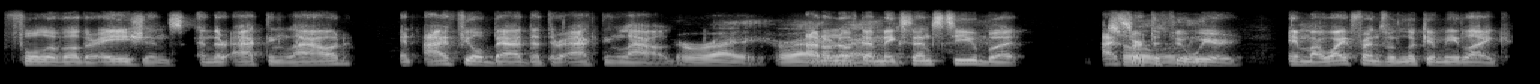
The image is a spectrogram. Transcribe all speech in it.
full of other Asians and they're acting loud. And I feel bad that they're acting loud. Right, right. I don't know right. if that makes sense to you, but I totally. start to feel weird. And my white friends would look at me like,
